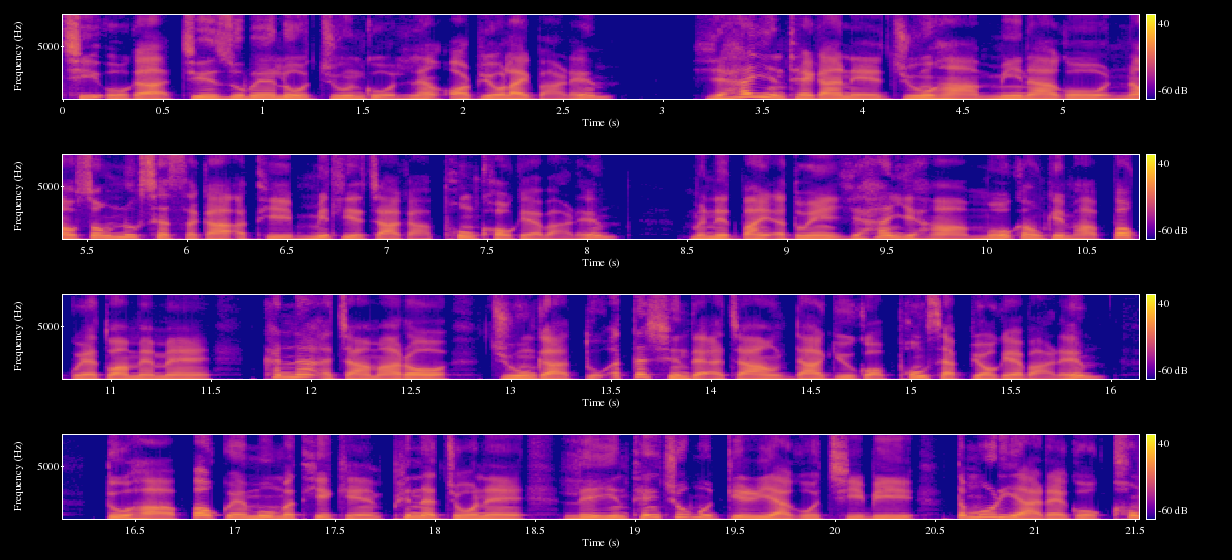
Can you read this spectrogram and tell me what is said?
ချီအိုကကျေးဇူးပဲလို့ဂျွန်းကိုလမ်းအော်ပြောလိုက်ပါတယ်။ရဟယင်ထဲကနေဂျွန်းဟာမီနာကိုနောက်ဆုံးနှုတ်ဆက်စကားအထိမစ်လျကြကဖုန်ခေါ်ခဲ့ပါတယ်။ မိနစ်ပိုင်းအတွင်းရဟန်ရဟန်မိုးကောင်ကင်မှာပောက်ကွဲသွားမယ်မယ်ခဏအကြာမှာတော့ဂျွန်းကသူ့အသက်ရှင်တဲ့အကြောင်းဒါဂယူကိုဖုံးဆက်ပြောခဲ့ပါတယ်။သူဟာပောက်ကွဲမှုမဖြစ်ခင်ဖိနက်ကြိုးနဲ့လေရင်ထင်းချုပ်မှုကိရိယာကိုချီပြီးတမှုရိယာတဲ့ကိုခုံ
